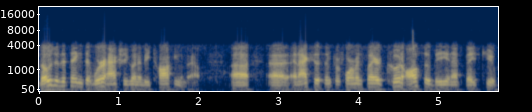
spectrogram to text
Those are the things that we're actually going to be talking about. Uh, uh, an access and performance layer could also be an Essbase cube.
